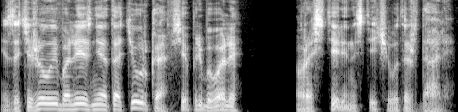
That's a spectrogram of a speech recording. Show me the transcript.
Из-за тяжелой болезни Ататюрка все пребывали в растерянности и чего-то ждали.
